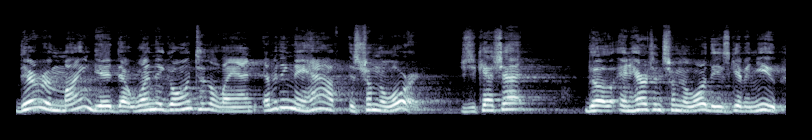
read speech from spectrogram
they're reminded that when they go into the land, everything they have is from the Lord. Did you catch that? The inheritance from the Lord that He's given you.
